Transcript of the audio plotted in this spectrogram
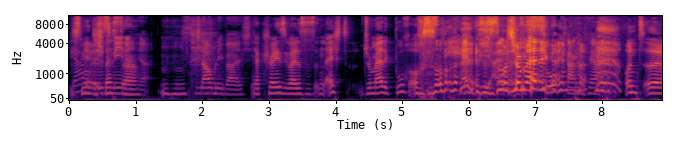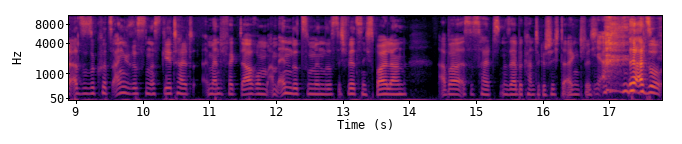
Ismene, die. Schwester. Ismene, ja. Mhm. Ich glaube, die war ich. Ja, crazy, weil das ist ein echt dramatic Buch auch so. Heavy, es ist so Alter, dramatic. So krank, ja. Und äh, also so kurz angerissen, es geht halt im Endeffekt darum, am Ende zumindest, ich will jetzt nicht spoilern, aber es ist halt eine sehr bekannte Geschichte eigentlich. ja. Also,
